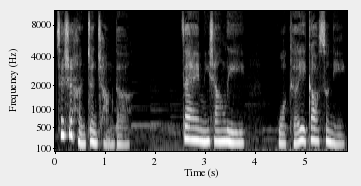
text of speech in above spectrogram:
这是很正常的。在冥想里，我可以告诉你，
